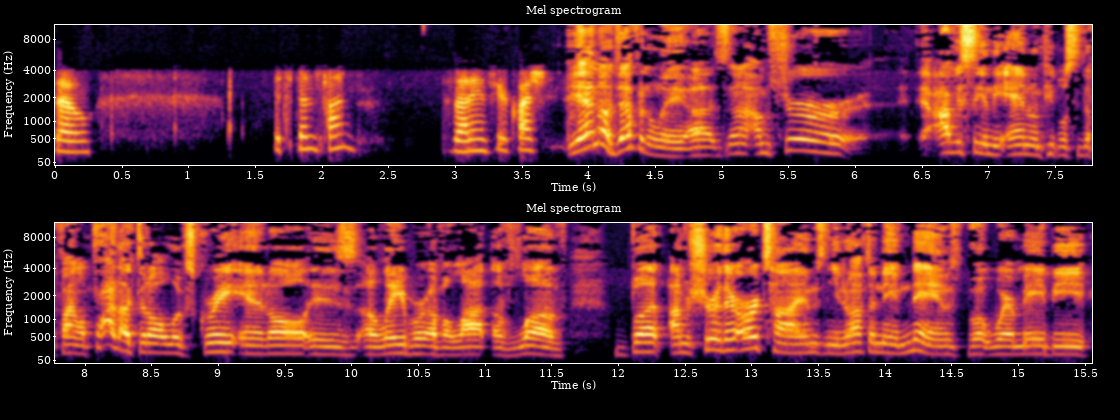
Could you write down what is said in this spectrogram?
So it's been fun. Does that answer your question? Yeah, no, definitely. Uh, so I'm sure. Obviously, in the end, when people see the final product, it all looks great and it all is a labor of a lot of love. But I'm sure there are times, and you don't have to name names, but where maybe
